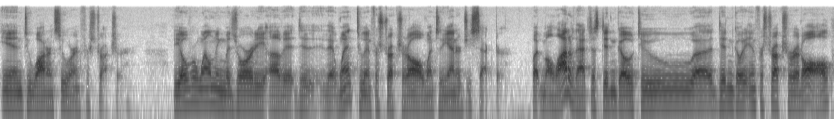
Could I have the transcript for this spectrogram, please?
into water and sewer infrastructure. The overwhelming majority of it did, that went to infrastructure at all went to the energy sector. But a lot of that just didn't go to uh, didn't go to infrastructure at all,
